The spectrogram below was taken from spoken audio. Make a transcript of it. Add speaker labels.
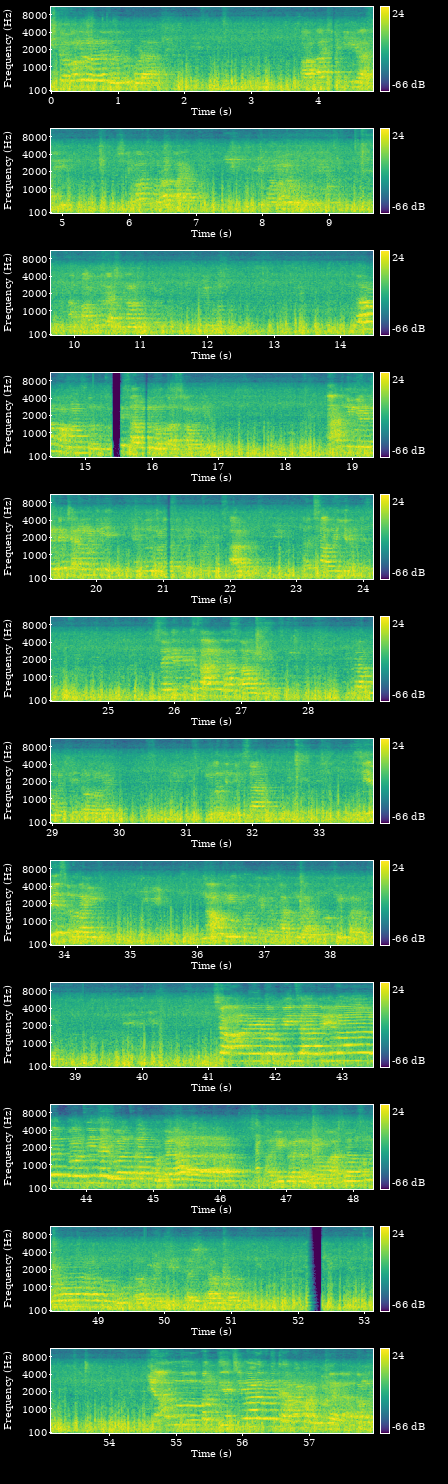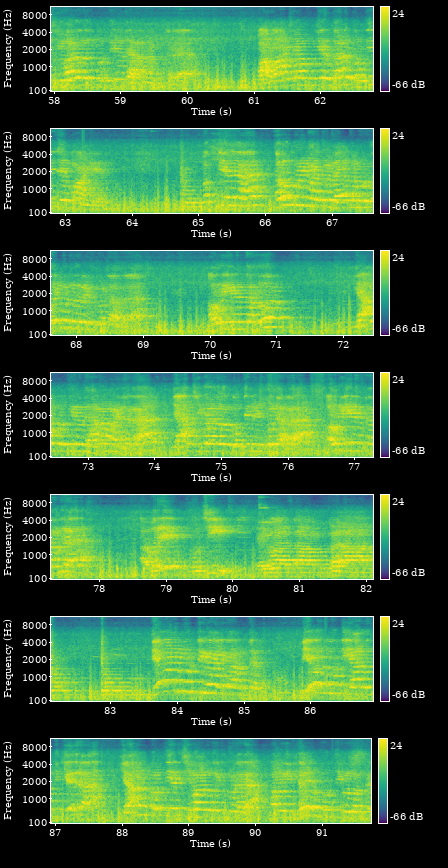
Speaker 1: ಇಷ್ಟು ಅಮಂಗಲಗಳನ್ನ ದೊರೆತರೂ ಕೂಡ ಆಕಾಶಕ್ಕೆ ಈ ರಾಶಿ ಶಿವ ಚೋರ ಬಾಯಪ್ಪ ಅಮಂಗಲ ಆ ಪಾಪದ ರಾಶಿ ನಾವು ತಿಳ್ಕೊಂಡು ಮಹಾನ್ ಸಂತರು ಸಾವಿರದ ಒಂಬತ್ತು ಸಾವಿರ ಆಗ ನೀವು ಎರಡು ಗಂಟೆಗೆ ಚಾಲ ಮಾಡ್ತೀರಿ ಎಂಟು ಗಂಟೆ ಸಂಗೀತ ಮಾಡಿ ಸಾವಿರ ಅದಕ್ಕೆ ಸಾವಿರ ಇರುತ್ತೆ ಸಂಗೀತಕ್ಕೆ ಸಾವಿರ ಸಾವಿರ ಇವತ್ತಿನ ಸೇವೆ ಸಲುವಾಗಿ ನಾವು ತೆಗೆದುಕೊಂಡಿರ್ತಕ್ಕಂಥ ಅಂಗ ಭಕ್ತಿ ಪರಪುರ. ಶಾಲೆ ಭಕ್ತಿ ಜಾತಿ ವಾಳ ತೋಟಿ ಪುಗಳ ಅನೇಕನ ಮಾತ ಯಾರು ಭಕ್ತಿಯ ಜೀವಾಳವನ್ನು ಧ್ಯಾನ ಮಾಡುತ್ತಾರ ತಮ್ಮ ಜೀವಾಳವನ್ನು ಭಕ್ತಿಯನ್ನು ಧ್ಯಾನ ಮಾಡುತ್ತಾರ ಬಾಬಾಜಿ ಮುಂಚಿರ್ತಾರ ಭಕ್ತಿದ್ದೇ ಮಾಡಿ ಭಕ್ತಿಯನ್ನ ತಮ್ಮ ಗುರಿ ಮಾಡ್ಕೊಂಡ ತಮ್ಮ ಹೃದಯ ಮಟ್ಟದಲ್ಲಿ ಇಟ್ಕೊಂಡಾಗ ಅವ್ರು ಏನಂತಾರು ಯಾವ ಭಕ್ತಿಯನ್ನು ಧ್ಯಾನ ಮಾಡಿದಾರ ಯಾವ ಜೀವನ ಭಕ್ತಿಯನ್ನು ಇಟ್ಕೊಂಡಾರ ಅವ್ರು ಏನಂತಾರ ಅಂದ್ರ, ಅವರೇ ರುಚಿ ದೈವಾತ ಮುಗಳ ದೇವರ ಮೂರ್ತಿಗಳಾಗಿದ್ದಾರೆ ದೇವರ ಮೂರ್ತಿ ಯಾರು ಅಂತ ಕೇಳಿದ್ರ, ಯಾರು ಭಕ್ತಿಯನ್ನು ಶಿವಾನು ಇಟ್ಕೊಂಡಾರ ಅವ್ರಿಗೆ ದೇವರ ಮೂರ್ತಿಗಳು ಅಂತ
